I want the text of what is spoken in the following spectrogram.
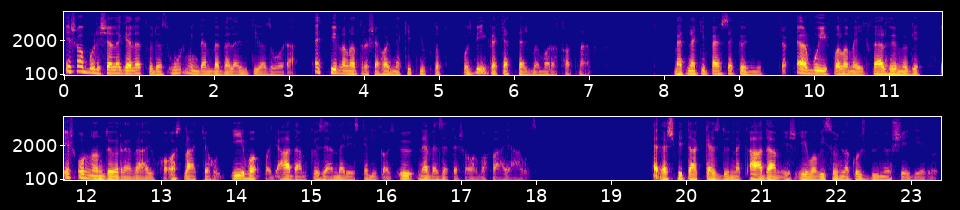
és abból is elege lett, hogy az úr mindenbe beleüti az orrát. Egy pillanatra se hagy nekik nyugtot, hogy végre kettesben maradhatnának. Mert neki persze könnyű, csak elbújik valamelyik felhő mögé, és onnan dörren rájuk, ha azt látja, hogy Éva vagy Ádám közel merészkedik az ő nevezetes almafájához. Heves viták kezdődnek Ádám és Éva viszonylagos bűnösségéről.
